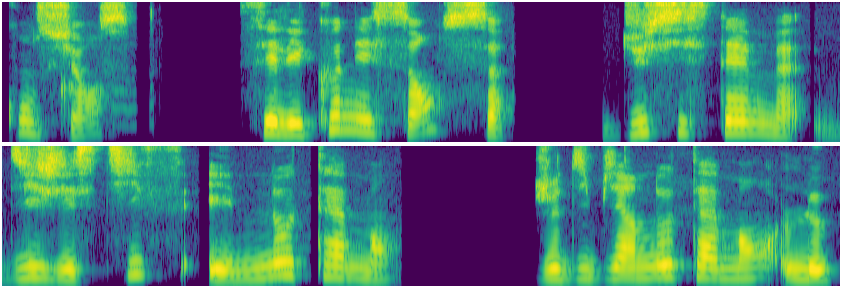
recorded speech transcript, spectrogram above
conscience, c'est les connaissances du système digestif et notamment, je dis bien notamment, le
